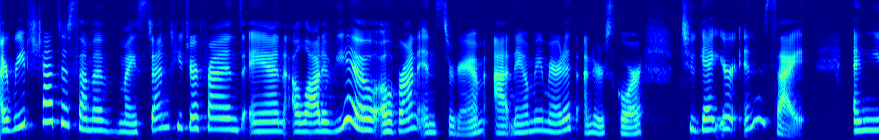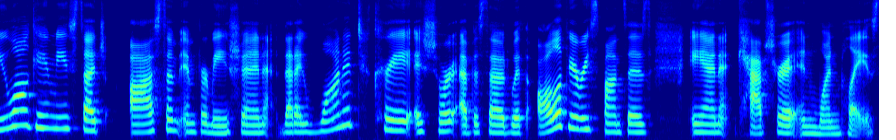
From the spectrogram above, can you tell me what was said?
I reached out to some of my STEM teacher friends and a lot of you over on Instagram at Naomi Meredith underscore to get your insight. And you all gave me such awesome information that I wanted to create a short episode with all of your responses and capture it in one place.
